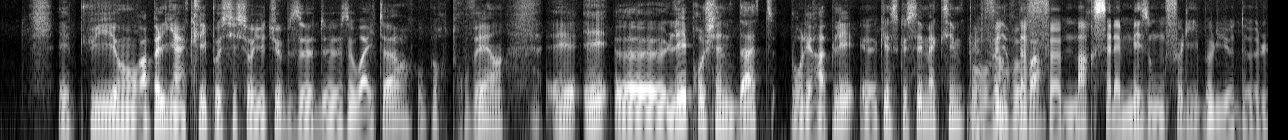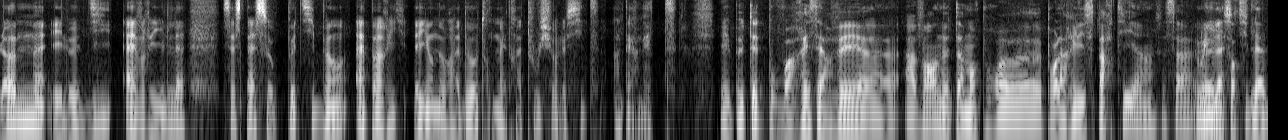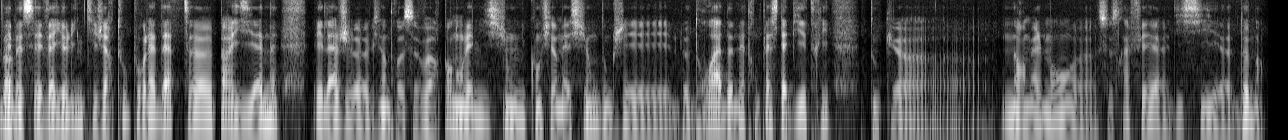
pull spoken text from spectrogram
Et puis on rappelle, il y a un clip aussi sur YouTube de The Whiter qu'on peut retrouver. Hein. Et, euh, les prochaines dates, pour les rappeler, euh, qu'est-ce que c'est Maxime pour le venir vous voir? Le 29 mars à la Maison Folie Beaulieu de l'Homme et le 10 avril, ça se passe au Petit Bain à Paris. Et il y en aura d'autres, on mettra tout sur le site internet. Et peut-être pouvoir réserver euh, avant, notamment pour, pour la release party, hein, c'est ça? Oui. La sortie de l'album eh ben, C'est Violine qui gère tout pour la date parisienne. Et là, je viens de recevoir pendant l'émission une confirmation, donc j'ai le droit de mettre en place la billetterie. Donc euh, normalement, euh, ce sera fait euh, d'ici demain.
